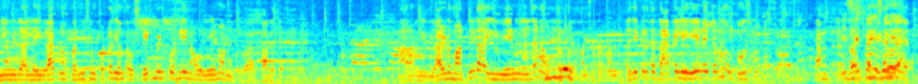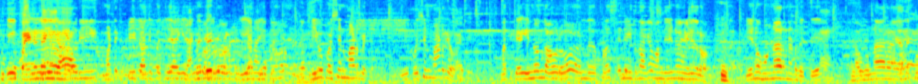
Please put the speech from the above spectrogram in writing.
ನಾವು ಇದು ಅಲ್ಲಿ ಇರಾಕ್ ನಾವು ಪರ್ಮಿಷನ್ ಕೊಟ್ಟದೀವಿ ಅಂತ ಅವ್ರು ಸ್ಟೇಟ್ಮೆಂಟ್ ಕೊಡಲಿ ನಾವು ಅವ್ರಿಗೆ ಏನೋ ಅನ್ನೋದು ಸ್ವಾಗತ. ನಾವು ಇವ್ ಎರಡು ಮಾತಿಲ್ಲ ಇವೇನು ಇಲ್ಲ ನಾವು ಅಧಿಕೃತ ದಾಖಲೆ ಏನೈತೆ ಅನ್ನೋದು ಅವ್ರು ತೋರಿಸ್ಬೇಕು. ಈ ಫೈನಲ್ ಆಗಿ ಅವ್ರು ಈ ಮಠಕ್ಕೆ ಪೀಠಾಧಿಪತಿಯಾಗಿ ಹೆಂಗೆ ನೀವು ಕ್ವಶನ್ ಮಾಡ್ಬೇಕು. ನೀವು ಕ್ವಶನ್ ಮಾಡ್ರಿ ಅವ್ರು. ಮತ್ತೆ ಇನ್ನೊಂದು ಅವರು ಒಂದು ಪ್ರೆಸ್ ಮೀಟ್ದಾಗ ಒಂದು ಏನೋ ಹೇಳಿದ್ರು. ಅವ್ರು ಏನೋ ಹುನ್ನಾರ ನಡೆದೈತಿ. ಆ ಹುನ್ನಾರ ಯಾವ್ದಕ್ಕೆ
